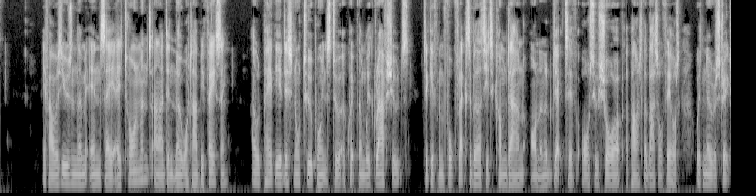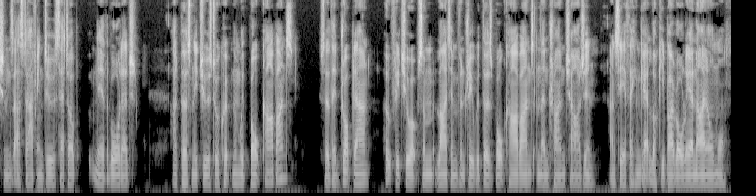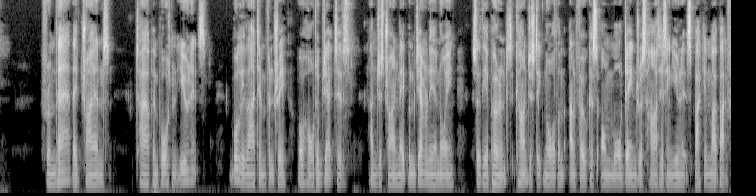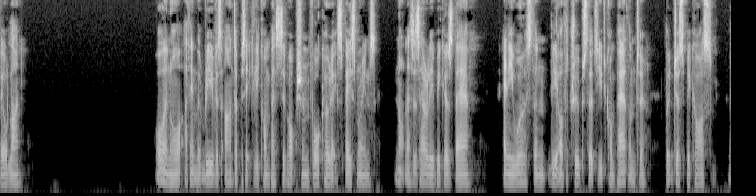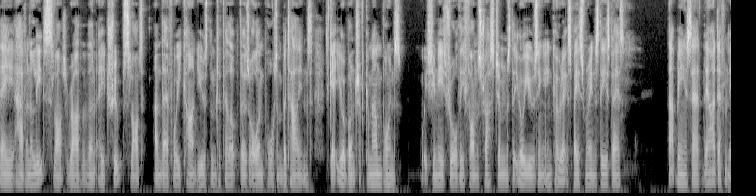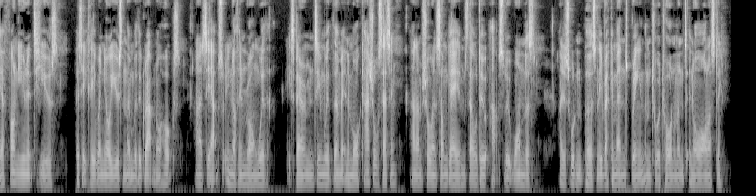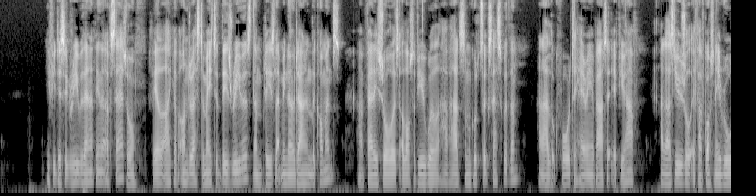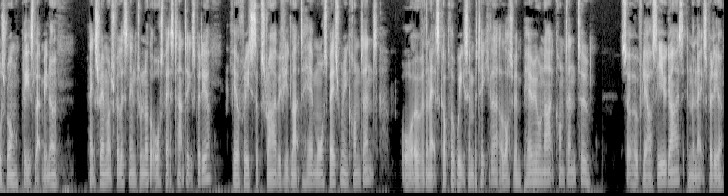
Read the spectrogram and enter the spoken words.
If I was using them in, say, a tournament and I didn't know what I'd be facing, I would pay the additional 2 points to equip them with grav-chutes to give them full flexibility to come down on an objective or to shore up a part of the battlefield with no restrictions as to having to set up near the board edge. I'd personally choose to equip them with bolt carbines, so they'd drop down, hopefully chew up some light infantry with those bolt carbines, and then try and charge in and see if they can get lucky by rolling a 9 or more. From there, they'd try and tie up important units, bully light infantry, or hold objectives and just try and make them generally annoying so the opponent can't just ignore them and focus on more dangerous hard hitting units back in my backfield line. All in all, I think that Reivers aren't a particularly competitive option for Codex Space Marines, not necessarily because they're any worse than the other troops that you'd compare them to, but just because they have an elite slot rather than a troop slot, and therefore you can't use them to fill up those all important battalions to get you a bunch of command points which you need for all the fun stratagems that you're using in Codex Space Marines these days. That being said, they are definitely a fun unit to use, particularly when you're using them with the grapnel hooks. I'd see absolutely nothing wrong with experimenting with them in a more casual setting, and I'm sure in some games they'll do absolute wonders. I just wouldn't personally recommend bringing them to a tournament in all honesty. If you disagree with anything that I've said or feel like I've underestimated these Reivers, then please let me know down in the comments. I'm fairly sure that a lot of you will have had some good success with them, and I look forward to hearing about it if you have. And as usual, if I've got any rules wrong, please let me know. Thanks very much for listening to another Auspex Tactics video. Feel free to subscribe if you'd like to hear more Space Marine content, or over the next couple of weeks in particular, a lot of Imperial Knight content too. So hopefully I'll see you guys in the next video.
